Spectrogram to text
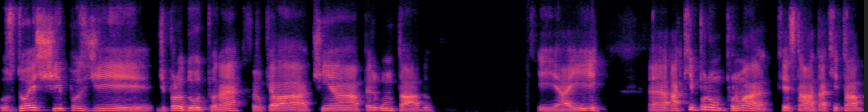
os dois tipos de, de produto, né? Foi o que ela tinha perguntado. E aí, é, aqui por, um, por uma questão, ah, aqui tá.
